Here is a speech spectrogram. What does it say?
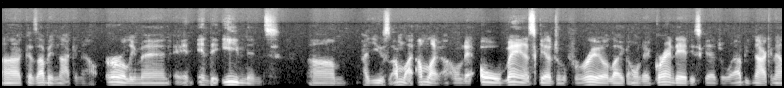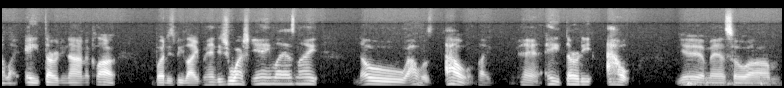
because uh, I've been knocking out early, man, in, in the evenings. Um, I use I'm like I'm like on that old man schedule for real, like on that granddaddy schedule I'll be knocking out like 8 39 o'clock. Buddies be like, Man, did you watch the game last night? No, I was out. Like, man, 8 30 out. Yeah, man. So um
